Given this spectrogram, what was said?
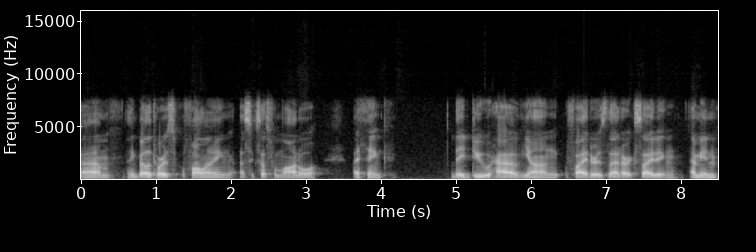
um, I think Bellator is following a successful model. I think they do have young fighters that are exciting. I mean,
